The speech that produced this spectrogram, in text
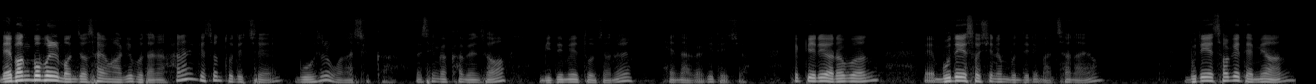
내 방법을 먼저 사용하기보다는 하나님께서는 도대체 무엇을 원하실까 생각하면서 믿음의 도전을 해 나가게 되죠. 특별히 여러분 무대에 서시는 분들이 많잖아요. 무대에 서게 되면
